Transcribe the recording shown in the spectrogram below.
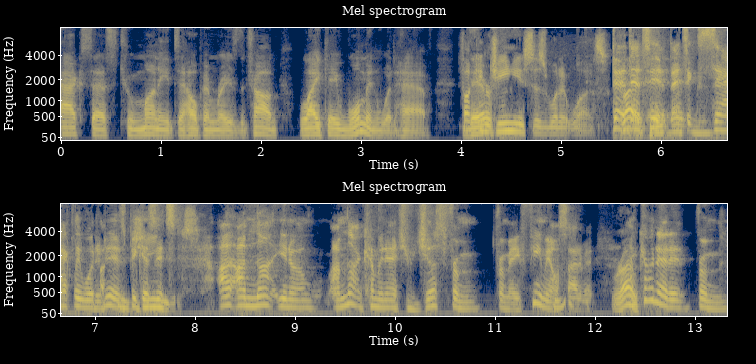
access to money to help him raise the child like a woman would have. fucking They're- genius is what it was That, Right, That's it. That's exactly what it is. Fucking Because it's genius. I, I'm not, you know, I'm not coming at you just from from a female Mm-hmm. side of it. Right. I'm coming at it from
